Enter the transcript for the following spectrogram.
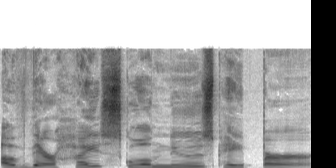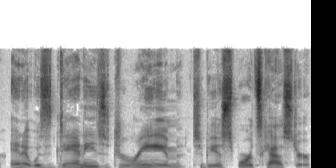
of their high school newspaper, and it was Danny's dream to be a sportscaster.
